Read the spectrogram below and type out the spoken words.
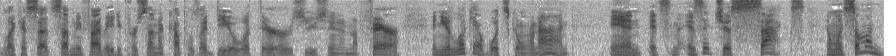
like i said 75 80% of couples i deal with there's usually an affair and you look at what's going on and it's is it just sex and when someone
